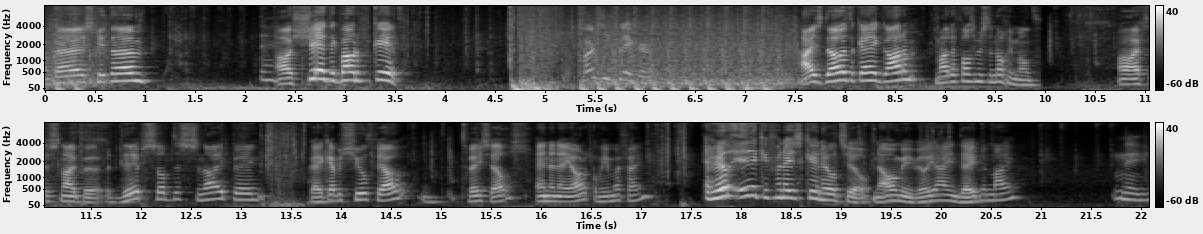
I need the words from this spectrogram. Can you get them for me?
Oké, schiet hem. Oh shit, ik bouwde verkeerd. Waar is die flikker? Hij is dood, oké, got hem. Maar er vast is er nog iemand. Oh, hij heeft een sniper. Dips op de sniping. Oké, ik heb een shield voor jou. Twee zelfs. En een AR, kom hier maar fijn. Heel eerlijk, ik vind deze skin heel chill. Naomi, wil jij een date met mij? Nee.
